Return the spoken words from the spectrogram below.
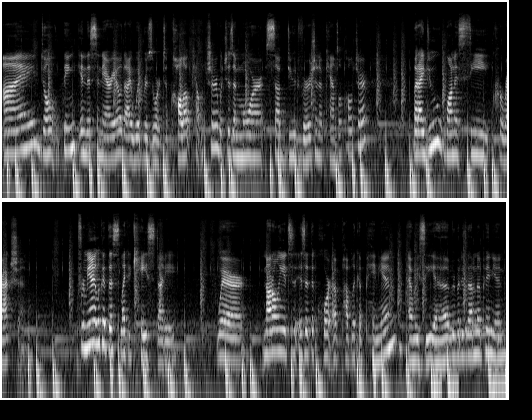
I don't think in this scenario that I would resort to call out culture, which is a more subdued version of cancel culture, but I do want to see correction. For me, I look at this like a case study where not only is it the court of public opinion, and we see everybody's got an opinion.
